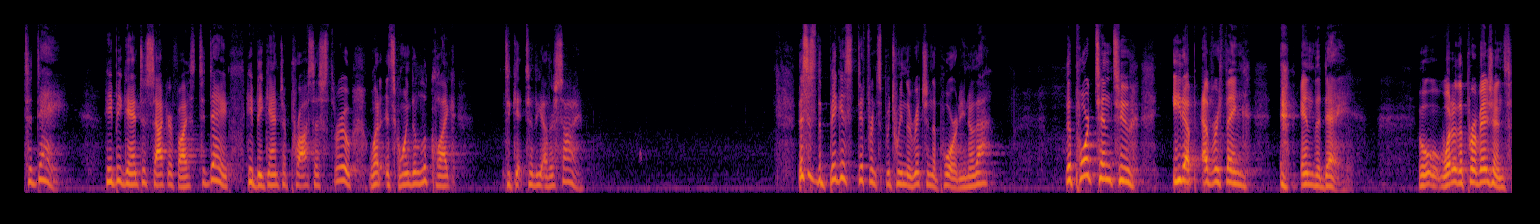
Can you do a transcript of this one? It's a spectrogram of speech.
today. He began to sacrifice today. He began to process through what it's going to look like to get to the other side. This is the biggest difference between the rich and the poor. Do you know that? The poor tend to eat up everything in the day. What are the provisions?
